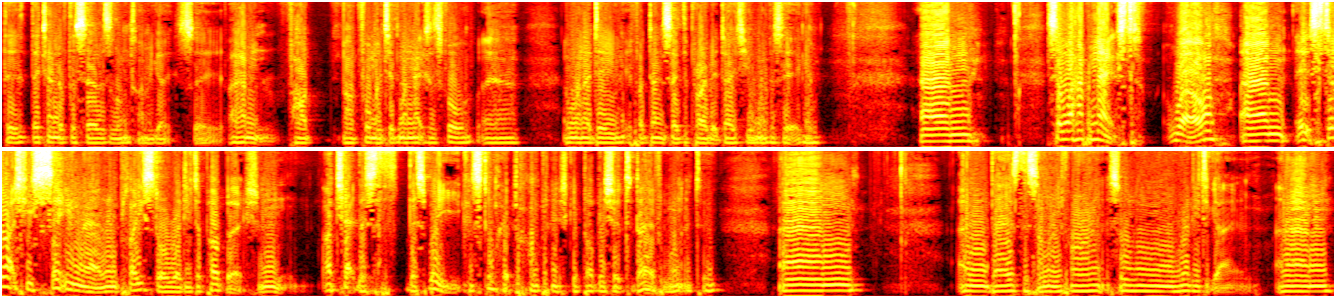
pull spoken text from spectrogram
they, they turned off the servers a long time ago. So I haven't hard, hard formatted my Nexus 4, uh, and when I do, if I don't save the private data, you'll never see it again. Um, so what happened next? Well, um, it's still actually sitting there in Play Store ready to publish, and I checked this this week. You can still hit publish. You could publish it today if you wanted to. Um, and there's the summary for it. It's all ready to go. Um,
